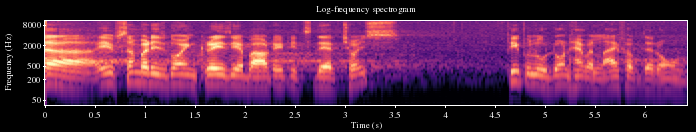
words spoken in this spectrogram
uh, if somebody is going crazy about it, it's their choice. People who don't have a life of their own,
